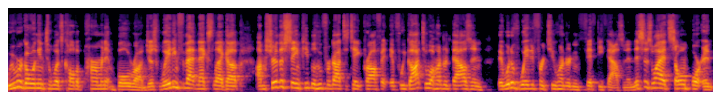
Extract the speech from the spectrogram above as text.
we were going into what's called a permanent bull run, just waiting for that next leg up. I'm sure the same people who forgot to take profit, if we got to 100,000, they would have waited for 250,000. And this is why it's so important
